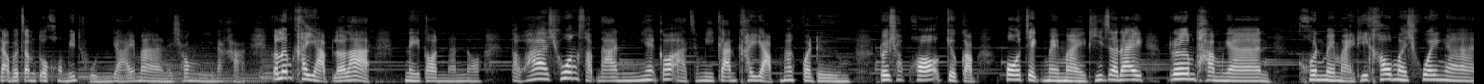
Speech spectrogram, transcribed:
ดาวประจำตัวของมิถุนย้ายมาในช่องนี้นะคะ ก็เริ่มขยับแล้วล่ะในตอนนั้นเนาะแต่ว่าช่วงสัปดาห์นี้เนี่ยก็อาจจะมีการขยับมากกว่าเดิม โดยเฉพาะเกี่ยวกับโปรเจกต์ใหม่ ๆ ที่จะได้เริ่มทำงาน คนใหม่ ๆ ที่เข้ามาช่วยงาน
